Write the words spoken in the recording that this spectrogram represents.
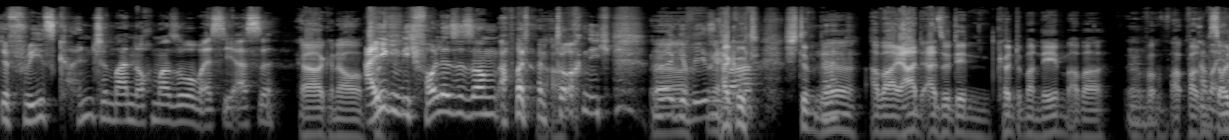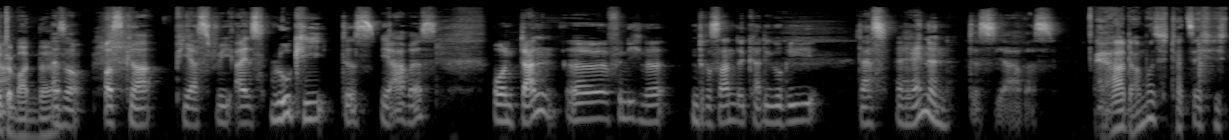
The Freeze könnte man noch mal so, weil es die erste ja, genau. eigentlich volle Saison, aber dann Ja. doch nicht äh, ja, gewesen Ja, war. gut, stimmt, ne? Ne? Aber ja, also den könnte man nehmen, aber äh, Mhm. wa- wa- warum Aber sollte ja, man, ne? Also Oscar Piastri als Rookie des Jahres. Und dann äh, finde ich eine interessante Kategorie, das Rennen des Jahres. Ja, da muss ich tatsächlich,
